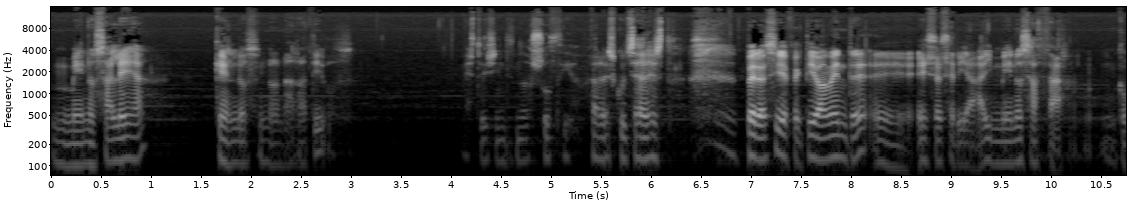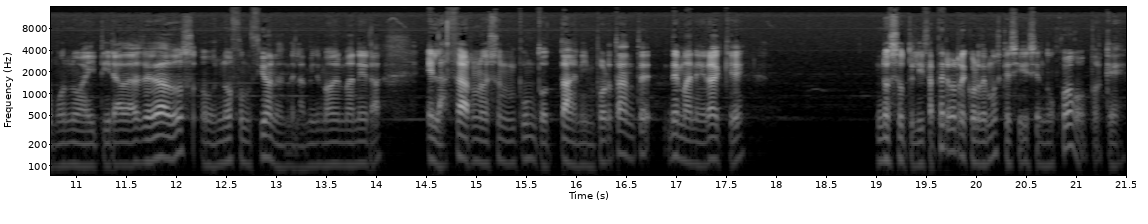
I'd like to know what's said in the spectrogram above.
menos alea que en los no narrativos. Estoy sintiendo sucio al escuchar esto. Pero sí, efectivamente, eh, ese sería, hay menos azar. Como no hay tiradas de dados o no funcionan de la misma manera, el azar no es un punto tan importante, de manera que no se utiliza. Pero recordemos que sigue siendo un juego, porque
